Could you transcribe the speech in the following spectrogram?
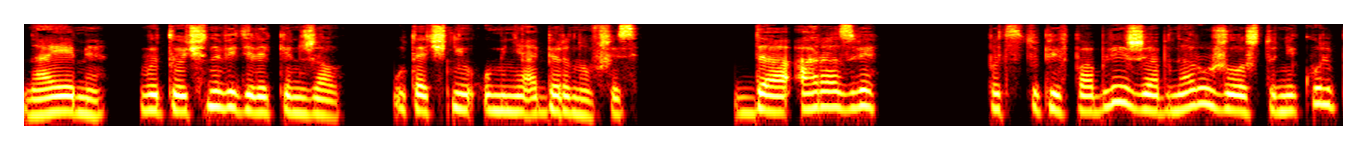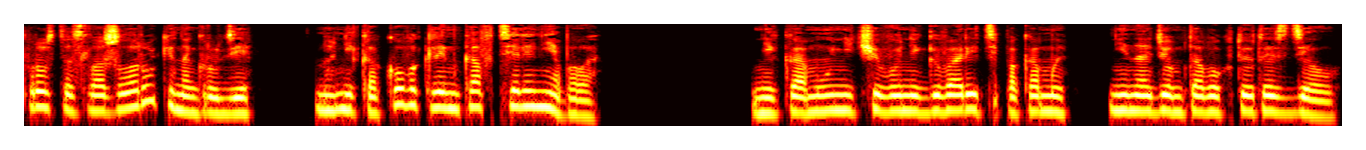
«Наэми, вы точно видели кинжал?» — уточнил у меня, обернувшись. «Да, а разве...» Подступив поближе, обнаружила, что Николь просто сложила руки на груди, но никакого клинка в теле не было. «Никому ничего не говорите, пока мы не найдем того, кто это сделал»,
